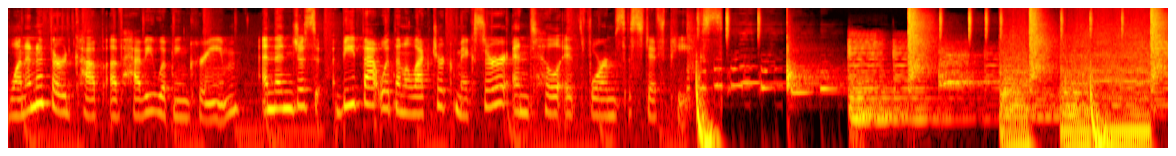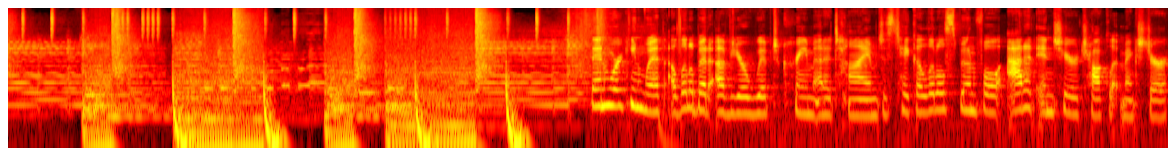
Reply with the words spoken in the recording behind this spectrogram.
one and a third cup of heavy whipping cream and then just beat that with an electric mixer until it forms stiff peaks. Working with a little bit of your whipped cream at a time, just take a little spoonful, add it into your chocolate mixture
